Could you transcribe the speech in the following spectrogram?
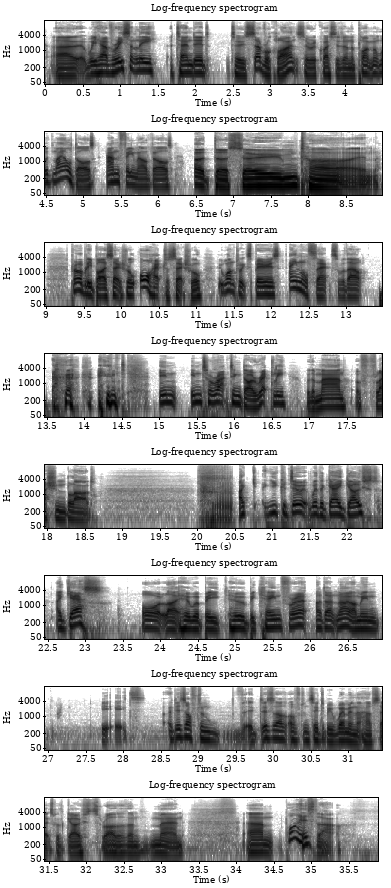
Uh, we have recently attended to several clients who requested an appointment with male dolls and female dolls at the same time. Probably bisexual or heterosexual who want to experience anal sex without in, in interacting directly with a man of flesh and blood. I, you could do it with a gay ghost, I guess, or like who would be who would be keen for it. I don't know. I mean, it's it is often it does often seem to be women that have sex with ghosts rather than men. Um, why is that?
